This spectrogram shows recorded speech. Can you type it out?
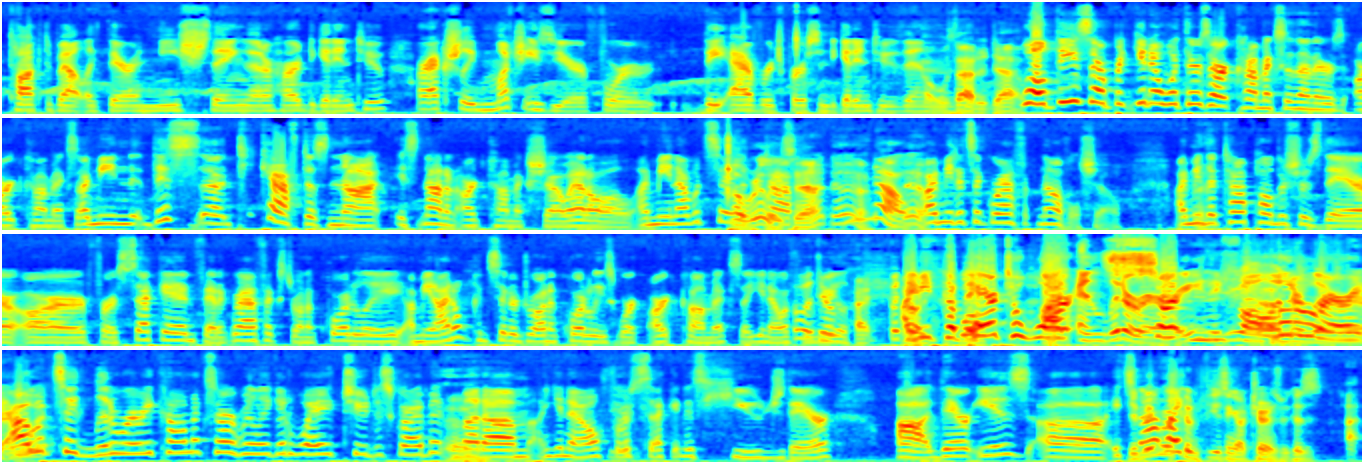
talked about, like they're a niche thing that are hard to get into, are actually much easier for the average person to get into than. oh, without a doubt. Well, these are, but you know what? There's art comics and then there's art comics. I mean, this uh, TCAF does not. It's not an art comic show at all. I mean, I would say. Oh, really? top- It's not? Yeah, no, yeah. I mean it's a graphic novel show. I mean, the top publishers there are First Second, Fantagraphics, Drawn and Quarterly. I mean, I don't consider Drawn and Quarterly's work art comics. Uh, you know, if Oh, you they're- I- but I mean, compared to what art and literary, certain- they fall under literary. literary. I would say literary comics are a really good way to describe it. but um, you know, First Second is huge there. Uh, there is uh, it's They're not very like. confusing our terms because I,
